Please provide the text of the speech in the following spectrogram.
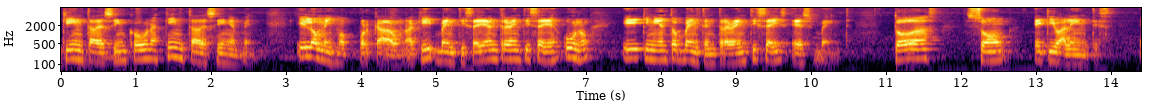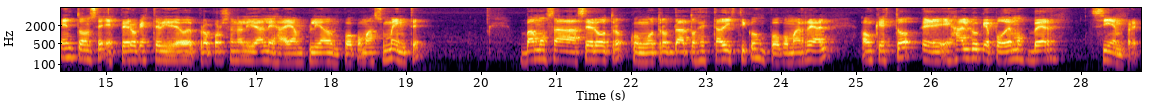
Quinta de 5 1, quinta de 100 es 20 y lo mismo por cada uno. Aquí 26 entre 26 es 1 y 520 entre 26 es 20. Todas son equivalentes. Entonces espero que este video de proporcionalidad les haya ampliado un poco más su mente. Vamos a hacer otro con otros datos estadísticos un poco más real. Aunque esto eh, es algo que podemos ver siempre.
